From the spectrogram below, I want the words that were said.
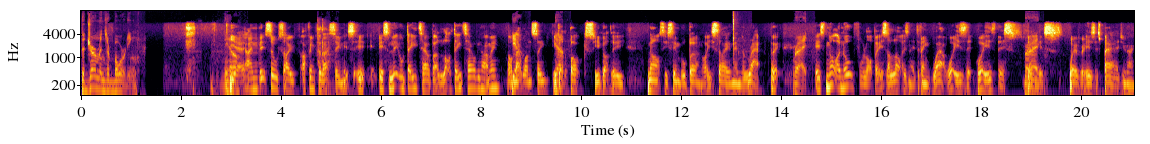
the Germans are boarding. You know? Yeah, and it's also, I think, for that scene, it's it, it's little detail, but a lot of detail. You know what I mean? On Yeah. that one scene, you Yeah. got the box, you got the Nazi symbol burnt, like you say, and then the rat. But Right. it's not an awful lot, but it's a lot, isn't it? To think, wow, what is it? What is this Right. thing? It's whatever it is, it's bad. You know?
